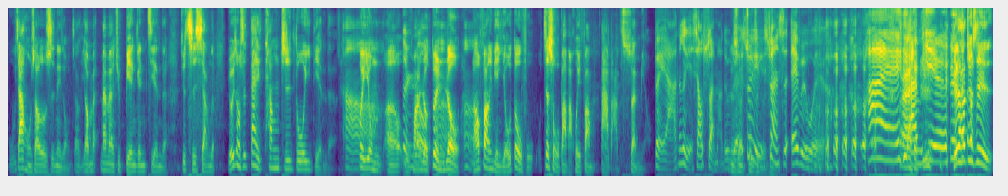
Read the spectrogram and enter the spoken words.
吴家红烧肉是那种叫要慢慢慢去煸跟煎的，就吃香的。有一种是带汤汁多一点的，啊、会用呃五花肉炖肉，然后放一点油豆腐。这时候我爸爸会放大把的蒜苗。对呀、啊，那个也是要蒜嘛，对不对？所以蒜是 everywhere。Hi，I'm here。可是它就是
